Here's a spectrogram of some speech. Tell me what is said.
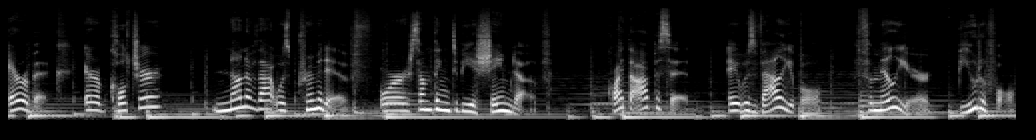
Arabic, Arab culture, none of that was primitive or something to be ashamed of. Quite the opposite. It was valuable, familiar, beautiful.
